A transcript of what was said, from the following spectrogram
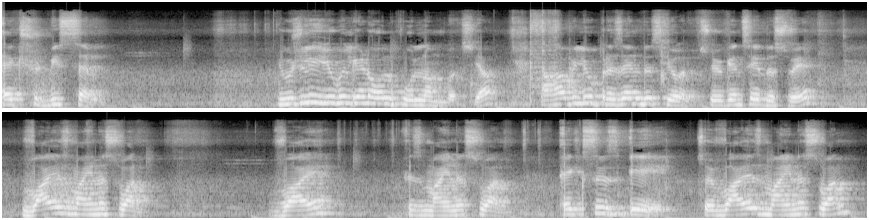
x should be 7 usually you will get all whole numbers yeah? Now how will you present this here? So you can say this way. Y is minus 1 y is minus 1 x is a. So if y is minus 1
